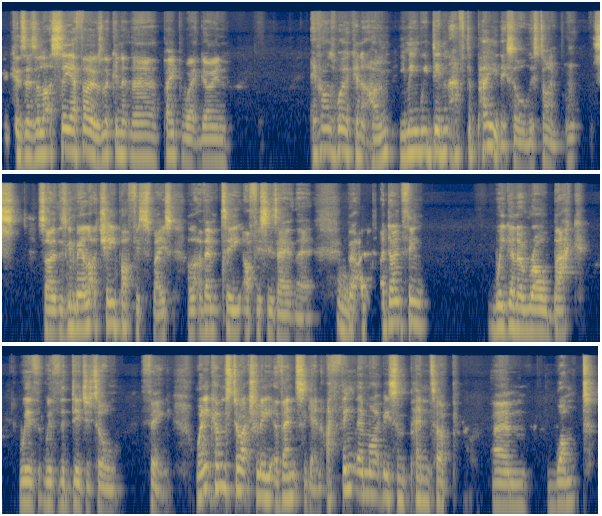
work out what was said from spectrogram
because there's a lot of CFOs looking at their paperwork going, everyone's working at home. You mean we didn't have to pay this all this time? Mm. So there's going to be a lot of cheap office space, a lot of empty offices out there. Mm. But I, I, don't think we're going to roll back with with the digital thing. When it comes to actually events again, I think there might be some pent up um, want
